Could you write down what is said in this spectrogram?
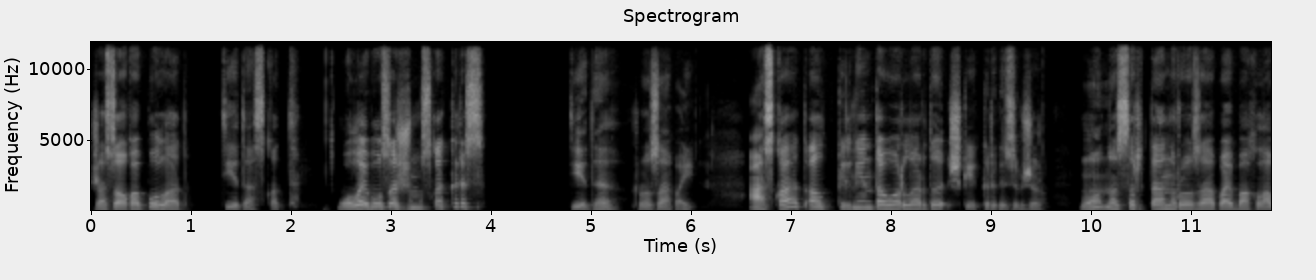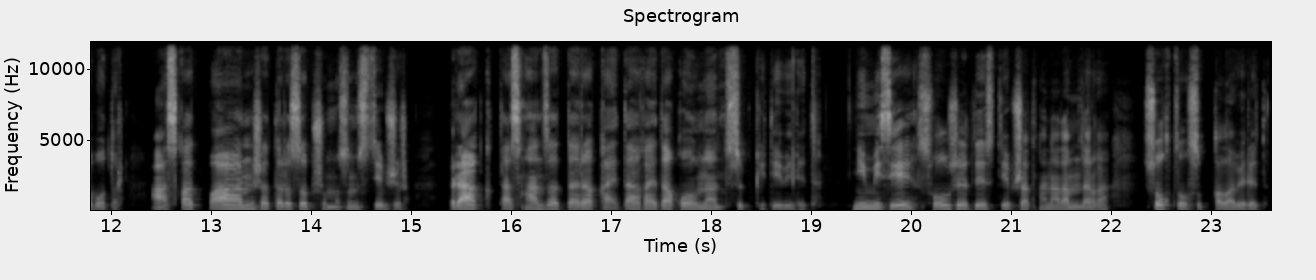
жасауға болады деді асқат олай болса жұмысқа кіріс деді роза апай. Асқат алып келген тауарларды ішке кіргізіп жүр. Оны сырттан роза апай бақылап отыр. Асқат барынша тырысып жұмысын істеп жүр. Бірақ тасқан заттары қайта-қайта қолынан түсіп кете береді. Немесе сол жерде істеп жатқан адамдарға соқтығысып қала береді.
